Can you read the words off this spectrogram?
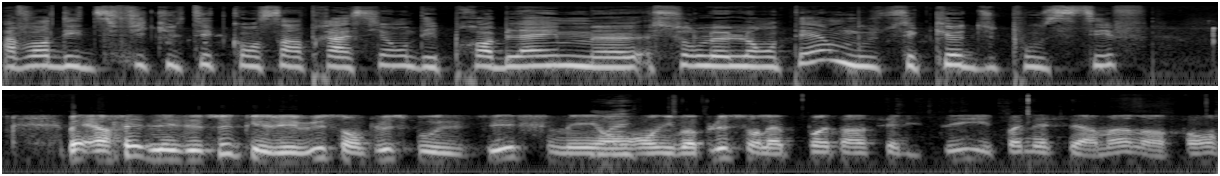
avoir des difficultés de concentration, des problèmes sur le long terme, ou c'est que du positif? Ben, en fait, les études que j'ai vues sont plus positives, mais on, y va plus sur la potentialité et pas nécessairement, dans le fond,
